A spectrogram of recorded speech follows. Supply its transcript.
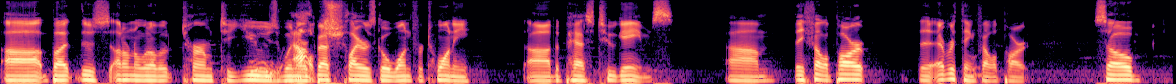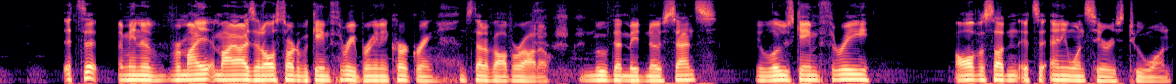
uh, but there's I don't know what other term to use when our best players go one for twenty uh, the past two games. Um, they fell apart. The everything fell apart. So it's it. I mean, uh, for my in my eyes, it all started with Game Three, bringing in Kerkering instead of Alvarado. Move that made no sense. You lose Game Three, all of a sudden it's a anyone series two one.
